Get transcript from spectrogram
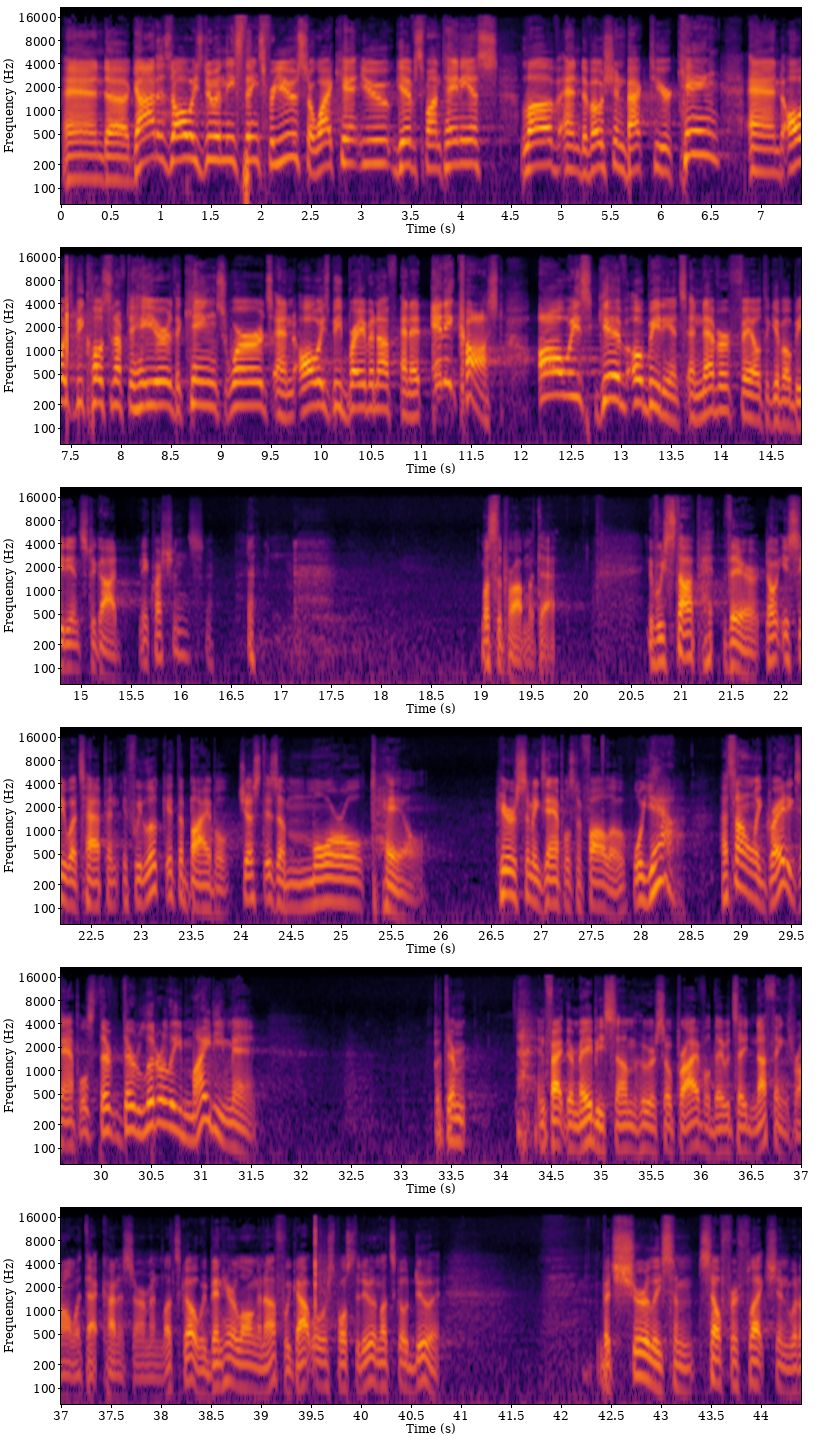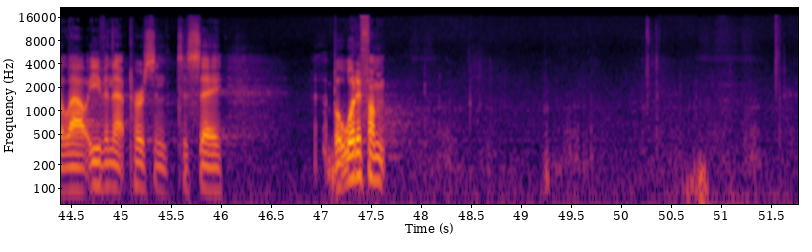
And uh, God is always doing these things for you, so why can't you give spontaneous love and devotion back to your king and always be close enough to hear the king's words and always be brave enough and at any cost always give obedience and never fail to give obedience to God. Any questions? What's the problem with that? If we stop there, don't you see what's happened? If we look at the Bible just as a moral tale, here are some examples to follow. Well, yeah, that's not only great examples, they're, they're literally mighty men. But there, in fact, there may be some who are so prideful they would say, Nothing's wrong with that kind of sermon. Let's go. We've been here long enough. We got what we're supposed to do, and let's go do it. But surely some self reflection would allow even that person to say, But what if I'm.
